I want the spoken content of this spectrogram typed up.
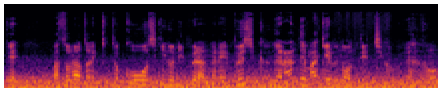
で、まあ、その後ね、きっと公式のリプランがね、武士君がなんで負けるのって地獄、あの、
